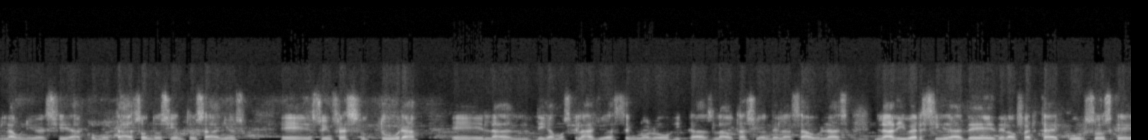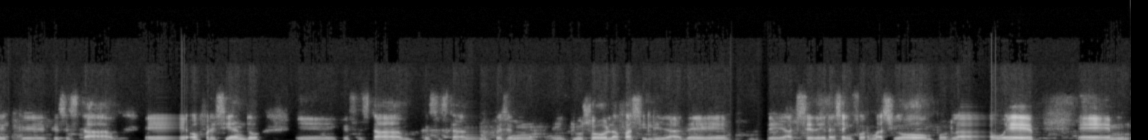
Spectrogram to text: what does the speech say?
la universidad como tal, son 200 años, su infraestructura, eh, la, digamos que las ayudas tecnológicas, la dotación de las aulas, la diversidad de, de la oferta de cursos que, que, que se está eh, ofreciendo, eh, que se está, que se están, pues en, incluso la facilidad de, de, acceder a esa información por la web em,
